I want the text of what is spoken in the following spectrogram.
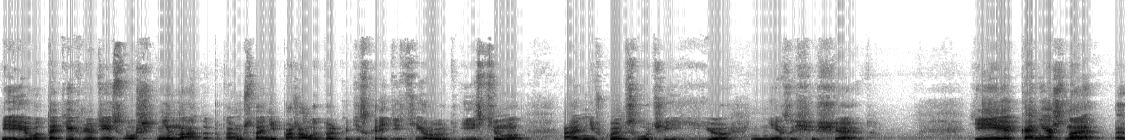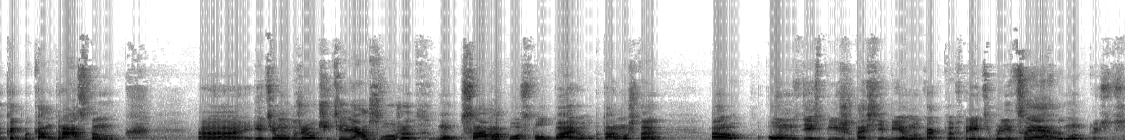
И вот таких людей слушать не надо, потому что они, пожалуй, только дискредитируют истину, а ни в коем случае ее не защищают. И, конечно, э, как бы контрастом к э, этим лжеучителям служит ну, сам апостол Павел, потому что э, он здесь пишет о себе, ну, как-то в третьем лице, ну, то есть,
